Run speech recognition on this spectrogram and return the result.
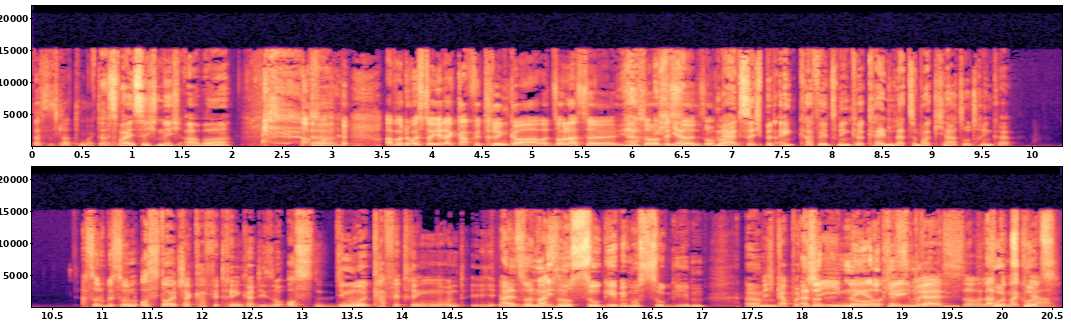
das ist Latte Macchiato. Das weiß ich nicht, aber aber, aber du bist doch ja der Kaffeetrinker, was soll das denn? Ja, musst du doch wissen, ja, sowas. merkst du, ich bin ein Kaffeetrinker, kein Latte Macchiato Trinker. Achso, du bist so ein ostdeutscher Kaffeetrinker, die so Osten, die nur Kaffee trinken und äh, Also ich du, muss zugeben, ich muss zugeben. Ähm, nicht Cappuccino, also, nee, okay, ich- Espresso, Latte kurz, Macchiato. kurz.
